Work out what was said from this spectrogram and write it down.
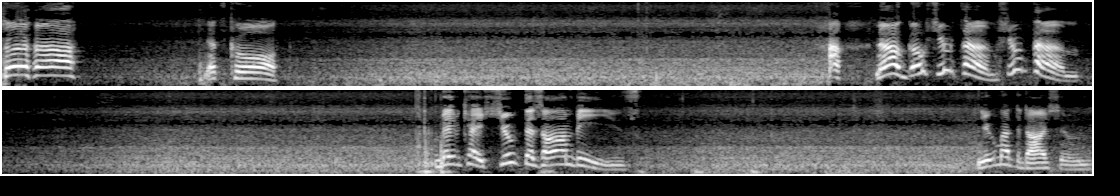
That's cool. no, go shoot them! Shoot them! Baby K, shoot the zombies. You're about to die soon.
